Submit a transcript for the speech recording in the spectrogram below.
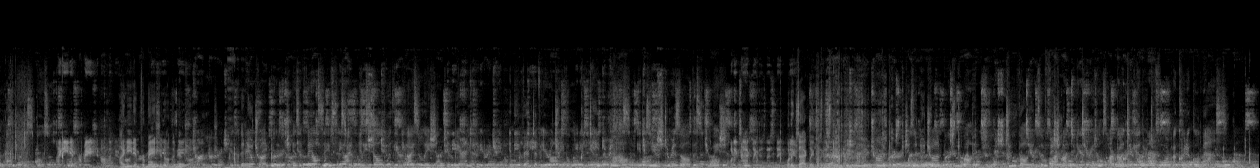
and at your disposal. I need information on the new. I need information on the neutron purge. The neutron purge is a fail-safe system installed within the isolation tube area. In the event of irretrievable containment loss, it is used to resolve the situation. What exactly does this thing? do? What exactly does this thing do? The purge is a neutron burst weapon. Two volumes of fissionable materials are brought together to form a critical mass.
